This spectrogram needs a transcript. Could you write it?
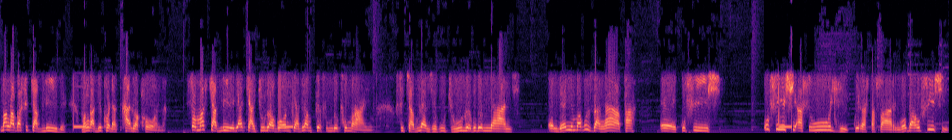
mangaba sijabulile mangabikho la kukhalwa khona. So masijabulile kuyajatshulwa konke akunamphefumulo ophumayo. Sijabula nje kujulwe kube mnandi. And then makuza ngapha eh kufishi. Ufishi asiwudli kwirastafari ngoba ufishi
